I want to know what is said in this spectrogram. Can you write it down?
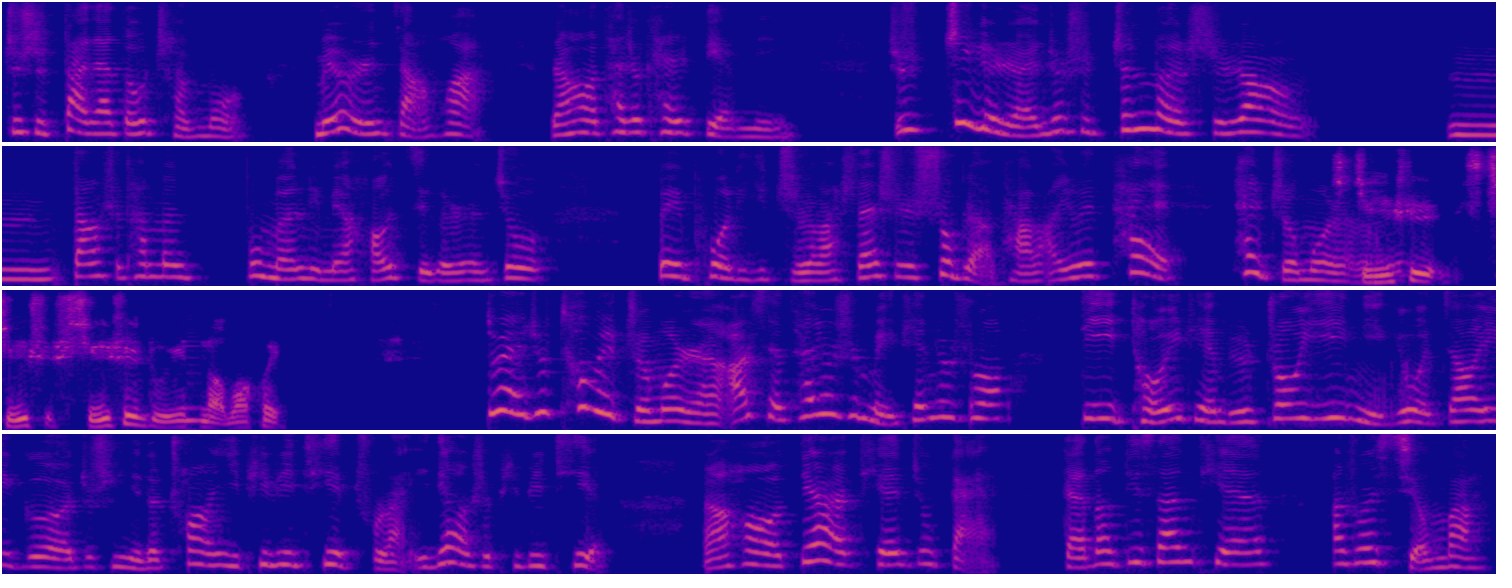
就是大家都沉默，没有人讲话，然后他就开始点名，就是这个人就是真的是让，嗯，当时他们部门里面好几个人就被迫离职了，实在是受不了他了，因为太太折磨人了。形式形式形式主义脑报会，对，就特别折磨人，而且他就是每天就说。第一头一天，比如周一，你给我交一个就是你的创意 PPT 出来，一定要是 PPT。然后第二天就改，改到第三天，他说行吧。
